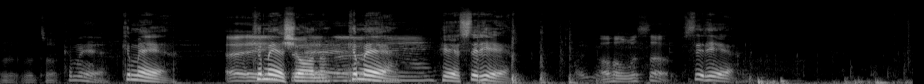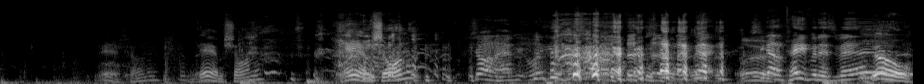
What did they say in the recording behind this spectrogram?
Real, real talk. Come here. Come here. Hey, Come here, Shauna. hey. Come here. Here, sit here. Oh, what's up? Sit here. Yeah, Shauna. Damn, Shauna. Damn, Shauna. Shauna, have you? What you Shauna? like that. She gotta pay for this, man. Yo.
